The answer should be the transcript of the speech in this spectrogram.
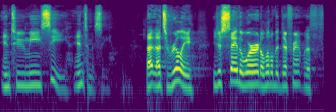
into me, see, intimacy. That, that's really, you just say the word a little bit different with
